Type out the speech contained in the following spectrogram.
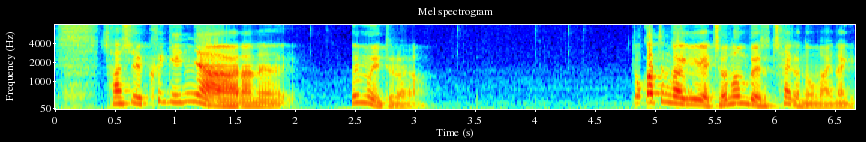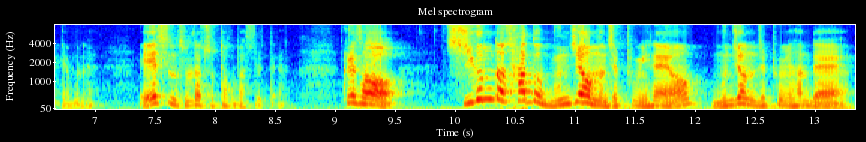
사실 크게 있냐라는 의문이 들어요. 똑같은 가격에 전원부에서 차이가 너무 많이 나기 때문에. AS는 둘 다 좋다고 봤을 때. 그래서 지금도 사도 문제없는 제품이긴 해요. 문제없는 제품이긴 한데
